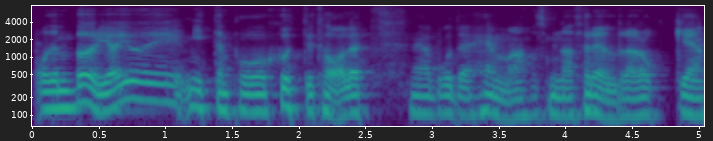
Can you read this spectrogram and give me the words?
Och den börjar ju i mitten på 70-talet när jag bodde hemma hos mina föräldrar och eh,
